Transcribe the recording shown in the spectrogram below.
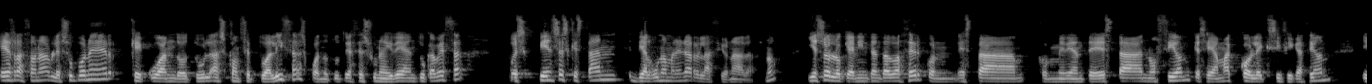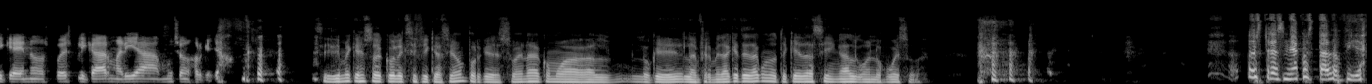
es razonable suponer que cuando tú las conceptualizas, cuando tú te haces una idea en tu cabeza, pues pienses que están de alguna manera relacionadas, ¿no? Y eso es lo que han intentado hacer con esta, con, mediante esta noción que se llama colexificación y que nos puede explicar María mucho mejor que yo. Sí, dime qué es eso de colexificación, porque suena como a lo que, la enfermedad que te da cuando te quedas sin algo en los huesos. Ostras, me ha costado pillar.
